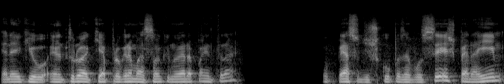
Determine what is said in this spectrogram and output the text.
Peraí que entrou aqui a programação que não era para entrar. Eu peço desculpas a vocês, espera aí.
